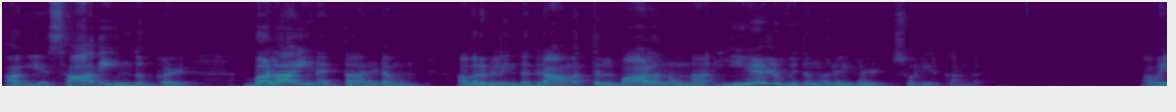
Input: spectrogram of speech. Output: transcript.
ஆகிய சாதி இந்துக்கள் பலா இனத்தாரிடம் அவர்கள் இந்த கிராமத்தில் வாழணும்னா ஏழு விதிமுறைகள் சொல்லியிருக்காங்க. அவை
